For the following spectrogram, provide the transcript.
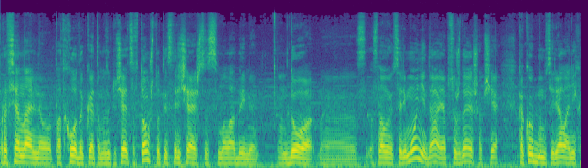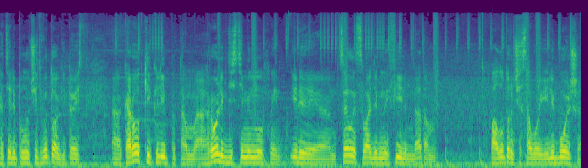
профессионального подхода к этому заключается в том, что ты встречаешься с молодыми до э, основной церемонии, да, и обсуждаешь вообще, какой бы материал они хотели получить в итоге. То есть э, короткий клип, там, ролик 10-минутный или э, целый свадебный фильм, да, там, полуторачасовой или больше.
